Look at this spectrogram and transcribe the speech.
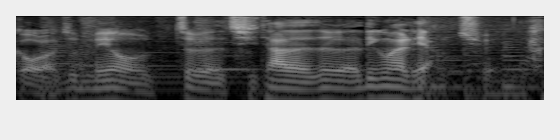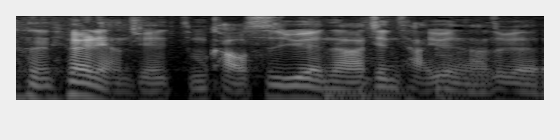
构了，就没有这个其他的这个另外两权，另外两权什么考试院啊、监察院啊，这个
